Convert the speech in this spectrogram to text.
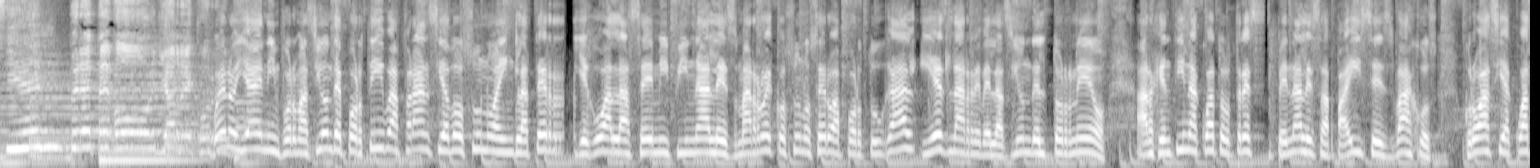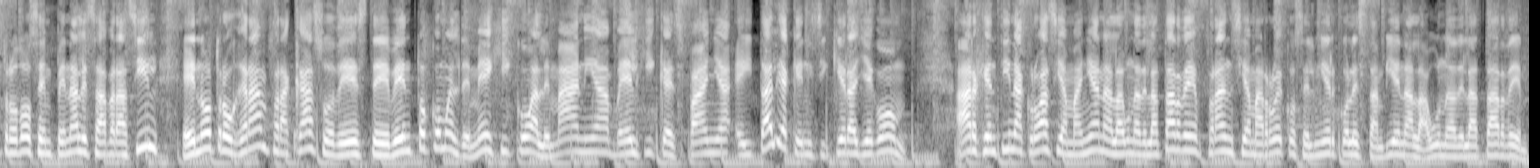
Siempre te voy a recordar. Bueno, ya en información deportiva, Francia 2-1 a Inglaterra llegó a las semifinales, Marruecos 1-0 a Portugal y es la revelación del torneo. Argentina 4-3 penales a Países Bajos, Croacia 4-2 en penales a Brasil, en otro gran fracaso de este evento como el de México, Alemania, Bélgica, España e Italia que ni siquiera llegó. Argentina, Croacia mañana a la una de la tarde, Francia, Marruecos el miércoles también a la una de la tarde.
